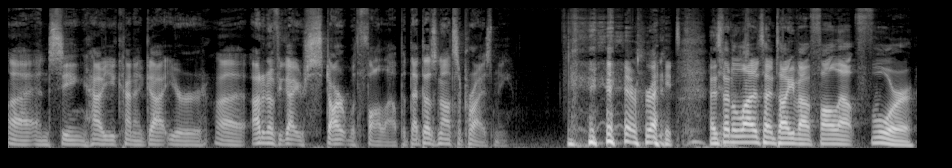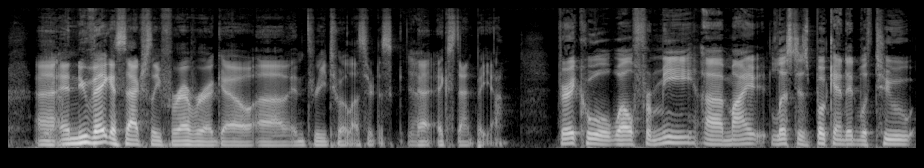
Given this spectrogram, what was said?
uh, and seeing how you kind of got your, uh, I don't know if you got your start with Fallout, but that does not surprise me. right. I spent a lot of time talking about Fallout 4 uh, and New Vegas actually forever ago, uh, and 3 to a lesser dis- uh, extent. But yeah. Very cool. Well, for me, uh, my list is bookended with two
